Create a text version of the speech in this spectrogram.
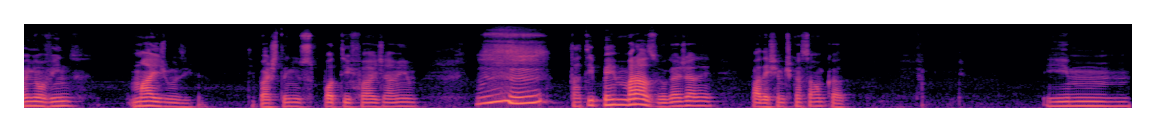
venho ouvindo mais música. Tipo, acho que tenho o Spotify já mesmo. Está tipo em braço, o gajo já. Pá, deixa-me descansar um bocado. E. hum,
